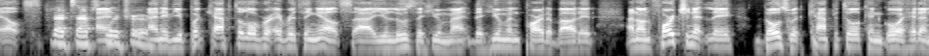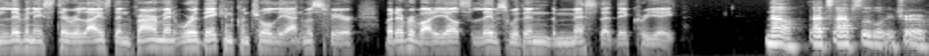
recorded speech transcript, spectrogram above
else. that's absolutely and, true. And if you put capital over everything else, uh, you lose the human the human part about it. And unfortunately, those with capital can go ahead and live in a sterilized environment where they can control the atmosphere, but everybody else lives within the mess that they create. No, that's absolutely true.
